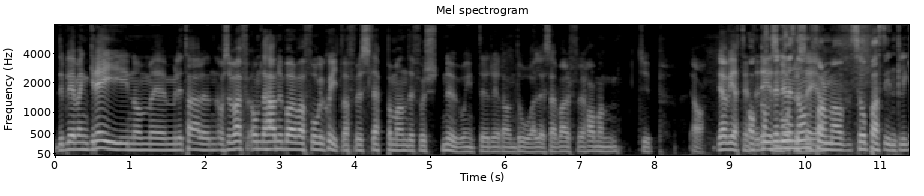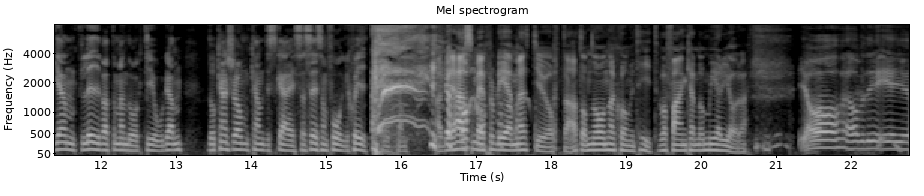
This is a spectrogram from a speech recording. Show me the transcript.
det blev en grej inom eh, militären, och så varför, om det här nu bara var fågelskit, varför släpper man det först nu och inte redan då? Eller så här, varför har man typ, ja, jag vet inte. Och det är om det nu är någon säga. form av så pass intelligent liv att de ändå åkt till jorden, då kanske de kan disguisa sig som fågelskit liksom. Ja, det är det här som är problemet ju ofta, att om någon har kommit hit, vad fan kan de mer göra? Ja, ja men det är ju,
